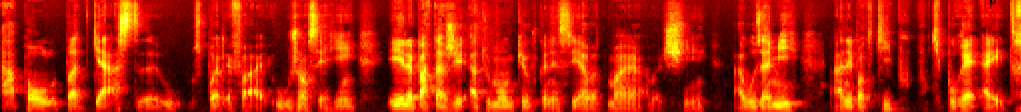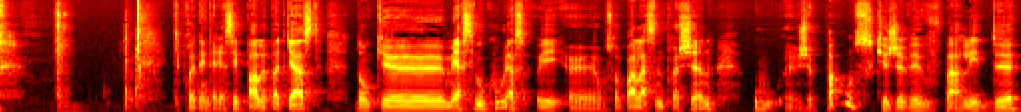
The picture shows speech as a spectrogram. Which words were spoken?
Apple Podcast ou Spotify ou j'en sais rien et le partager à tout le monde que vous connaissez, à votre mère, à votre chien, à vos amis, à n'importe qui qui pourrait être qui pourrait être intéressé par le podcast. Donc, merci beaucoup et on se reparle la semaine prochaine où je pense que je vais vous parler de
